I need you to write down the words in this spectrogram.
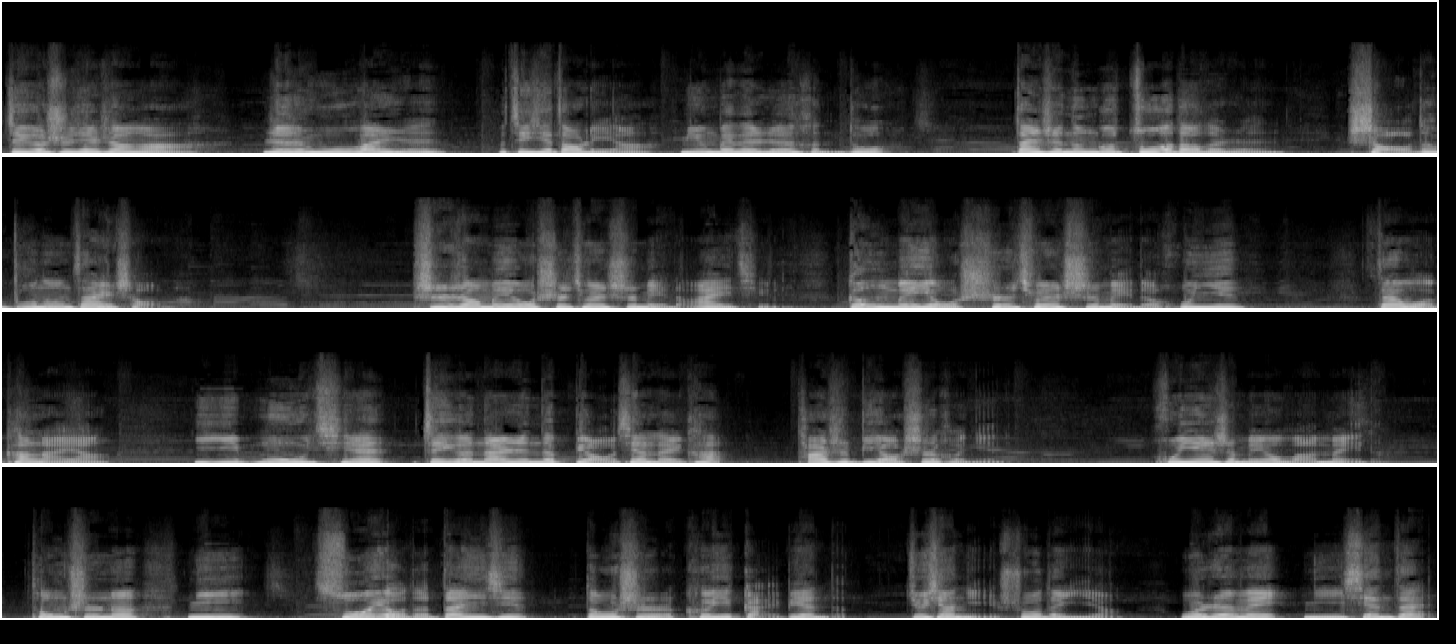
这个世界上啊，人无完人。这些道理啊，明白的人很多，但是能够做到的人少的不能再少了。世上没有十全十美的爱情，更没有十全十美的婚姻。在我看来呀，以目前这个男人的表现来看，他是比较适合你的。婚姻是没有完美的，同时呢，你所有的担心都是可以改变的。就像你说的一样，我认为你现在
